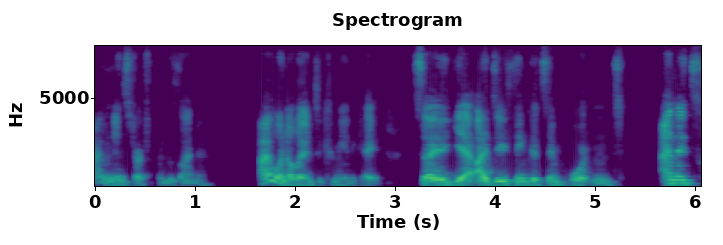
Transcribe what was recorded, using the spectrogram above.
i'm an instructional designer i want to learn to communicate so yeah i do think it's important. And it's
